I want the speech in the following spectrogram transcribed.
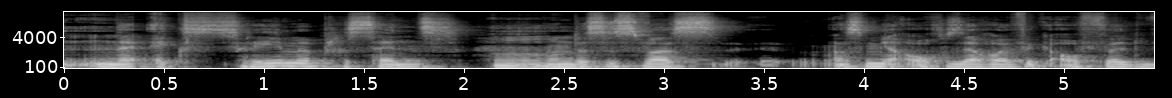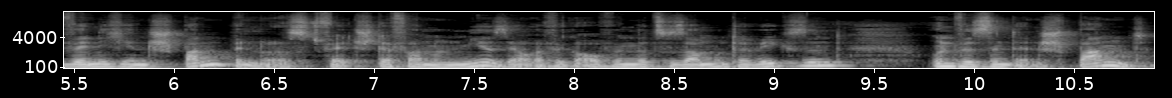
eine extreme Präsenz. Mhm. Und das ist was, was mir auch sehr häufig auffällt, wenn ich entspannt bin. Oder das fällt Stefan und mir sehr häufig auf, wenn wir zusammen unterwegs sind und wir sind entspannt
